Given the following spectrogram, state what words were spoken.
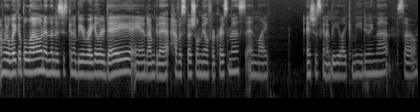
I'm gonna wake up alone and then it's just gonna be a regular day and I'm gonna have a special meal for Christmas and like it's just gonna be like me doing that. So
